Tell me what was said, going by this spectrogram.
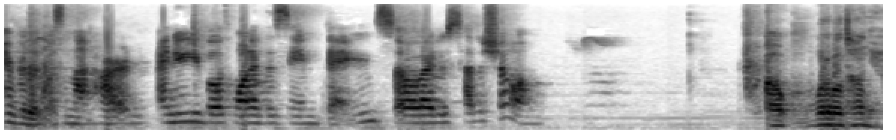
It really wasn't that hard. I knew you both wanted the same thing, so I just had to show them. Uh, what about Tanya?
